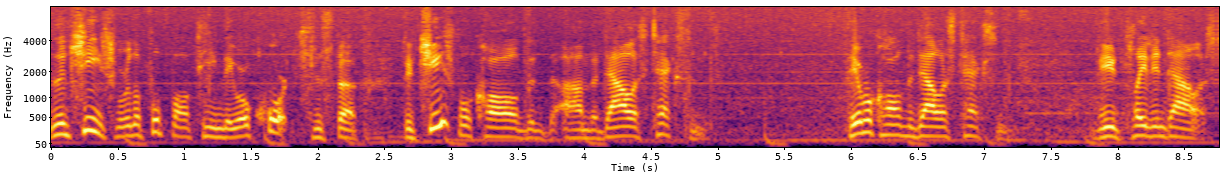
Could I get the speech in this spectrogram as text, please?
And the Chiefs were the football team. They were courts and stuff. The Chiefs were called the, um, the Dallas Texans. They were called the Dallas Texans. They had played in Dallas.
